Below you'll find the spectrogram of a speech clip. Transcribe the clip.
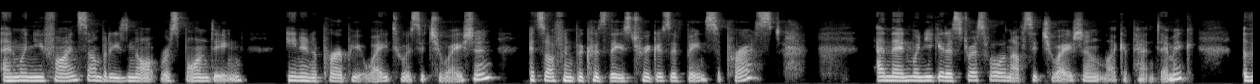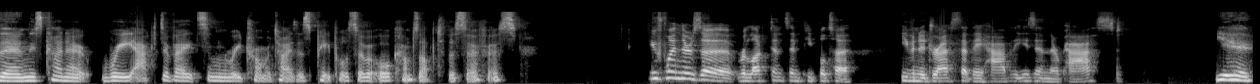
And when you find somebody's not responding in an appropriate way to a situation, it's often because these triggers have been suppressed. And then when you get a stressful enough situation like a pandemic, then this kind of reactivates and re traumatizes people. So it all comes up to the surface. Do you find there's a reluctance in people to even address that they have these in their past? Yeah,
